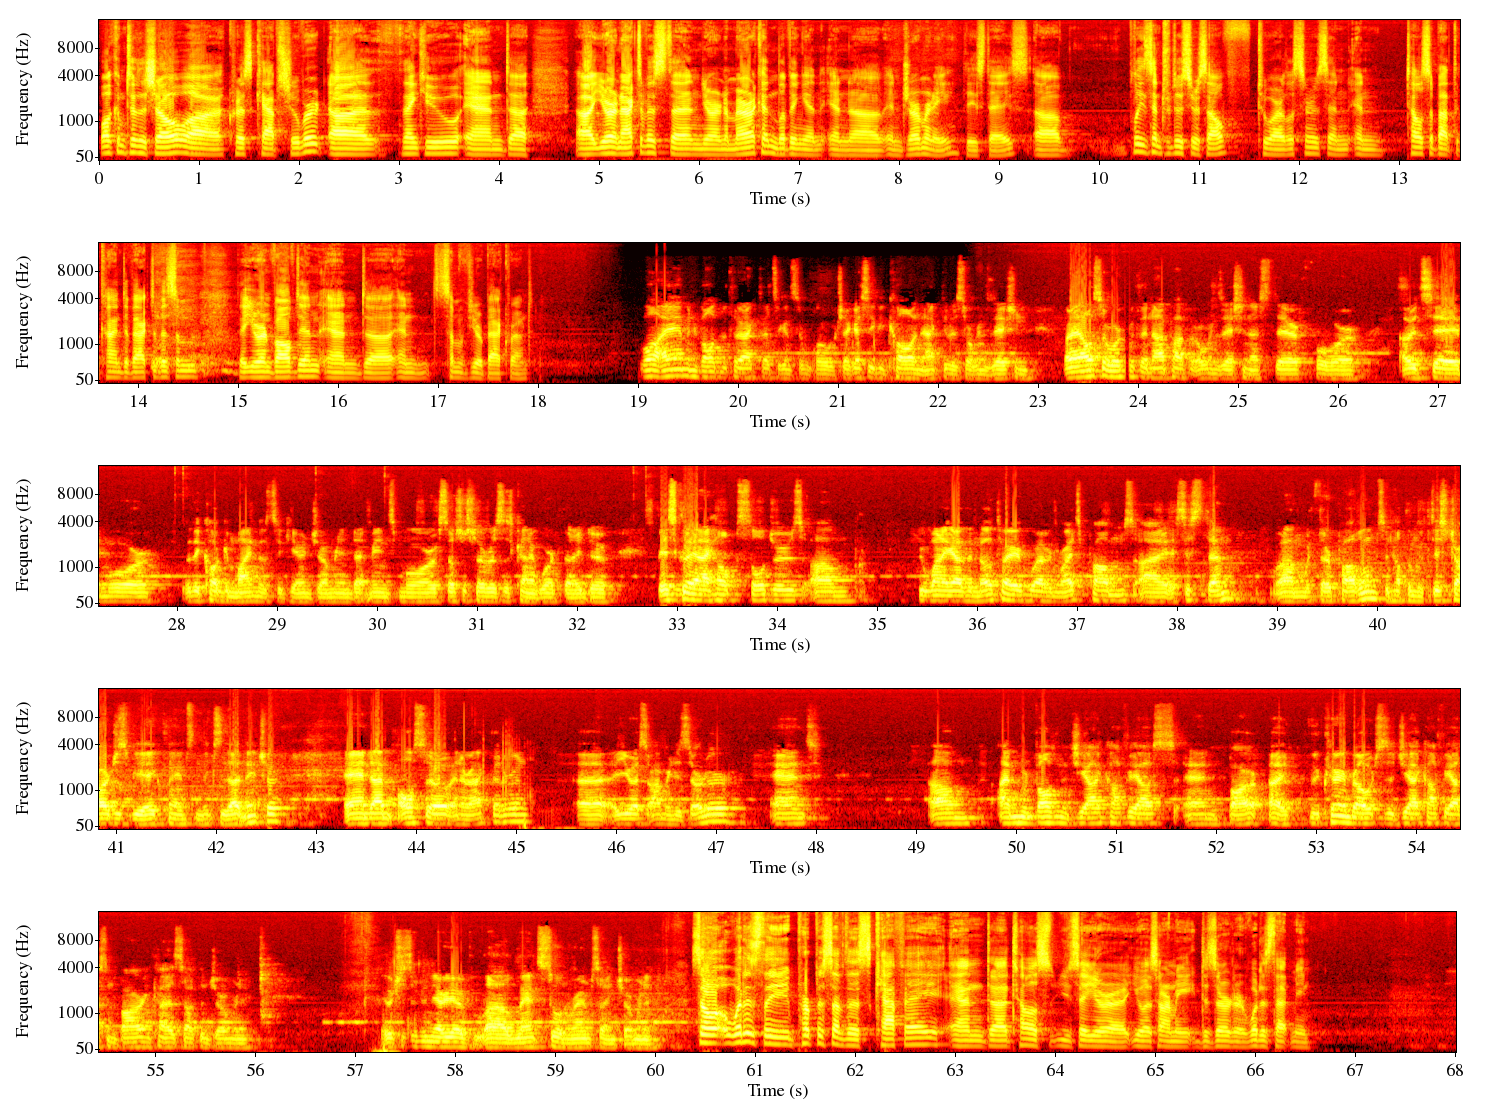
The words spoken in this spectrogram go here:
Welcome to the show, uh, Chris Capps Schubert. Uh, thank you. And uh, uh, you're an activist and you're an American living in, in, in Germany these days. please introduce yourself to our listeners and, and tell us about the kind of activism that you're involved in and, and some of your background. Well, I am involved with the Activists Against the War, which I guess you could call an activist organization. But I also work with a nonprofit organization that's there for, I would say, more what they call Gemeinnützig here in Germany, and that means more social services kind of work that I do. Basically, I help soldiers um, who want to get out of the military who are having rights problems. I assist them um, with their problems and help them with discharges, VA claims, and things of that nature. And I'm also an Iraq veteran, uh, a U.S. Army deserter, and um, I'm involved in the GI Coffee House and Bar, uh, the Clearing Barrel, which is a GI Coffee House and Bar in Kaiserslautern, Germany which is in an area of uh, Landstuhl and Ramstein, Germany. So, what is the purpose of this cafe? And uh, tell us, you say you're a U.S. Army deserter. What does that mean?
